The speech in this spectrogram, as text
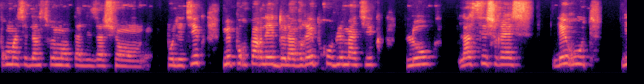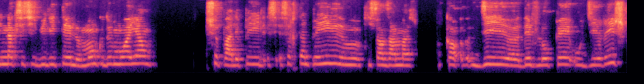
pour moi, c'est de l'instrumentalisation politique. Mais pour parler de la vraie problématique, l'eau, la sécheresse, les routes, l'inaccessibilité, le manque de moyens. Je sais pas, les pays, certains pays euh, qui sont dit euh, développés ou dits riches,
